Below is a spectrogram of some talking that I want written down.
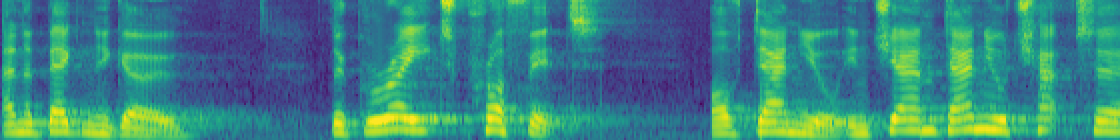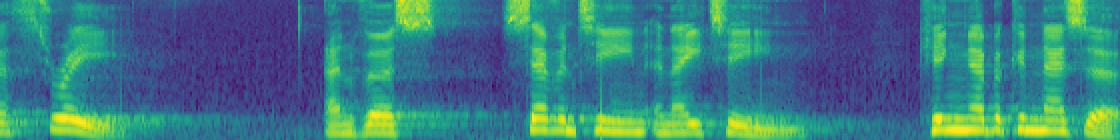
and Abednego, the great prophet of Daniel. In Jan, Daniel chapter 3 and verse 17 and 18, King Nebuchadnezzar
